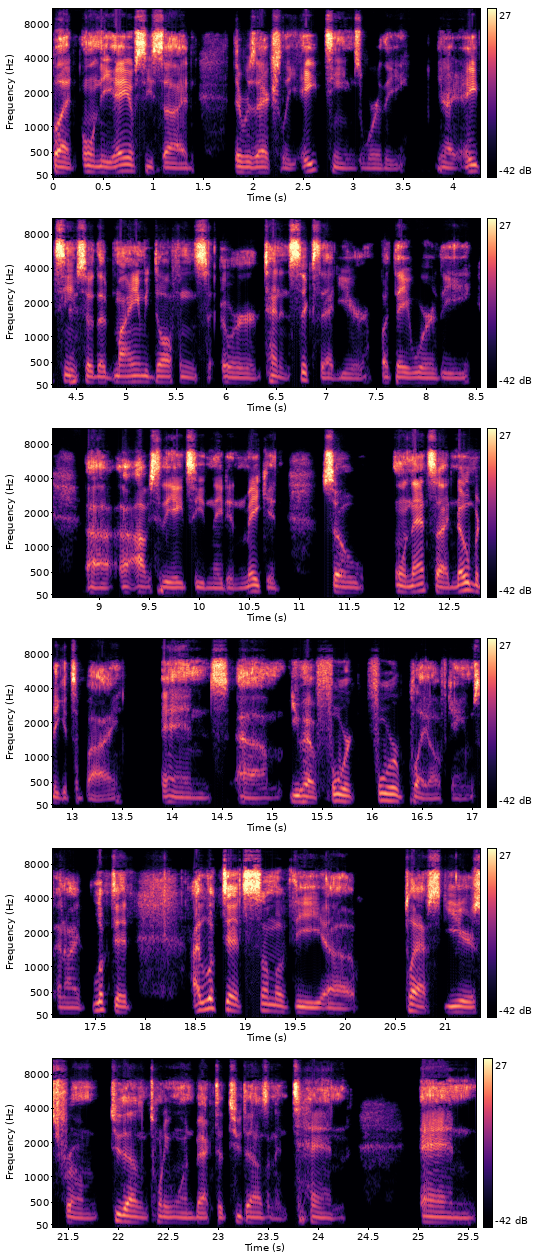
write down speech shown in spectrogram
But on the AFC side, there was actually eight teams worthy you know, eight teams. So the Miami Dolphins were ten and six that year, but they were the uh, obviously the eight seed and they didn't make it. So on that side, nobody gets a bye, and um, you have four four playoff games. And I looked at I looked at some of the uh, past years from 2021 back to 2010, and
